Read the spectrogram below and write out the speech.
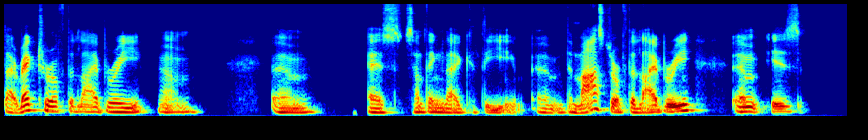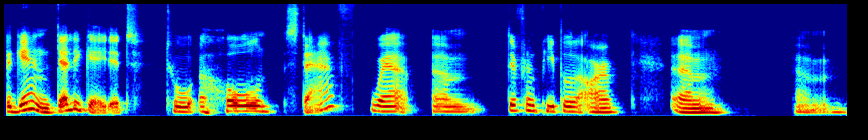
director of the library, um, um as something like the um, the master of the library, um, is again delegated to a whole staff where different people are um,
